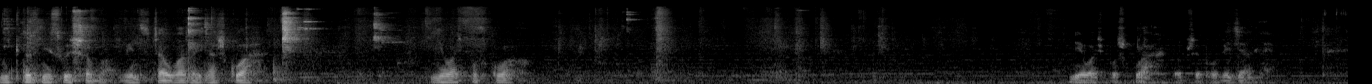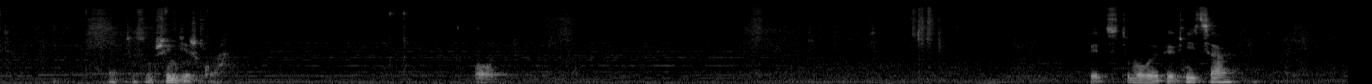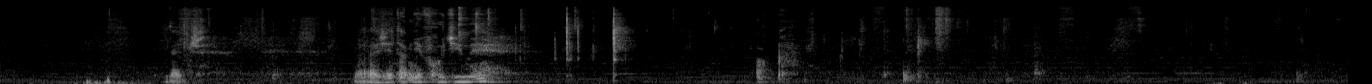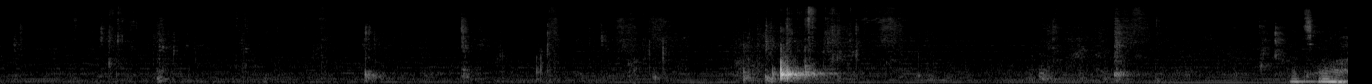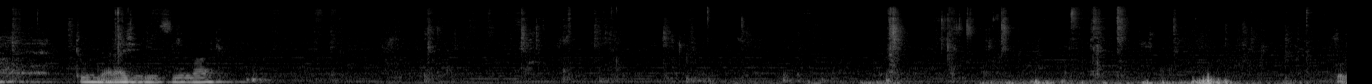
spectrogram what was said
Nikt nas nie słyszał, więc trzeba uważać na szkła. Nie łaź po szkłach. Łaź po szkłach, dobrze powiedziane. To są wszędzie szkła. O. Więc tu mamy piwnica. Lecz na razie tam nie wchodzimy. Co? Tu na razie nic nie ma.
